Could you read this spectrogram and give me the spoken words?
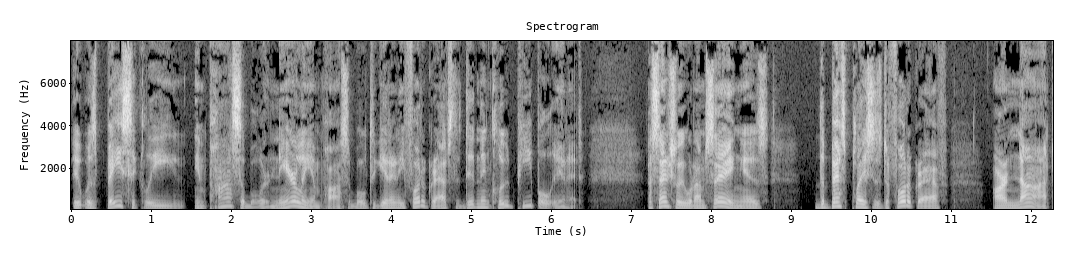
it was basically impossible or nearly impossible to get any photographs that didn't include people in it. Essentially, what I'm saying is the best places to photograph are not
